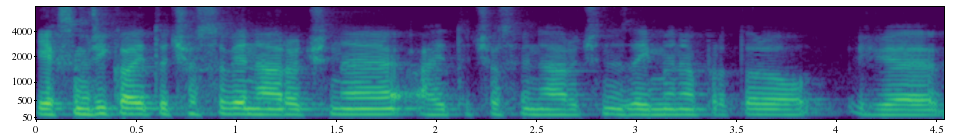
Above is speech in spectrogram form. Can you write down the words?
jak jsem říkal, je to časově náročné a je to časově náročné zejména proto, že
